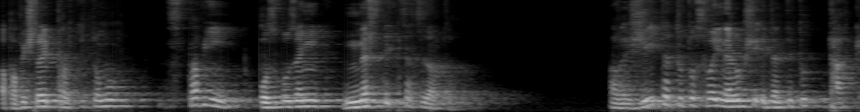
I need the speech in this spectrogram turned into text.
A papiš tady proti tomu staví pozbuzení, nestyďte se za to. Ale žijte tuto svoji nejhlubší identitu tak,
